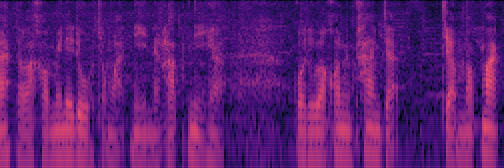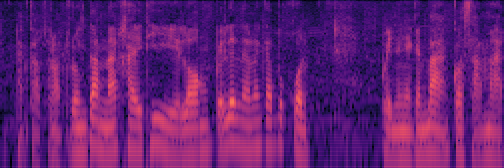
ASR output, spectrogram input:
นะ แต่ว่าเขาไม่ได้ดูจังหวะนี้นะครับ นี่ครับก็ถือว่าค่อนข้างจะ แจ่มมากๆนะครับสำหรับจอริงตันนะใครที่ลองไปเล่นแล้วนะครับทุกคนเป็นยังไงกันบ้างก็สามารถ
